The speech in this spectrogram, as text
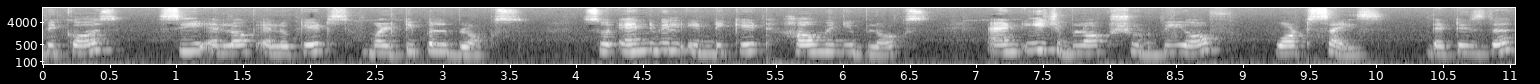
because calloc allocates multiple blocks. So n will indicate how many blocks and each block should be of what size? That is the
